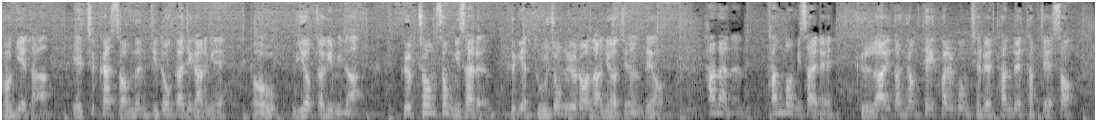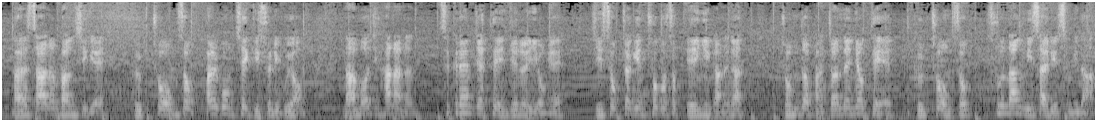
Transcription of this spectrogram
거기에다 예측할 수 없는 기동까지 가능해 더욱 위협적입니다. 극초음속 미사일은 크게 두 종류로 나뉘어지는데요. 하나는 탄도미사일의 글라이더 형태의 활공체를 탄두에 탑재해서 발사하는 방식의 극초음속 활공체 기술이고요. 나머지 하나는 스크램제트 엔진을 이용해 지속적인 초고속 비행이 가능한 좀 더 발전된 형태의 극초음속 순항 미사일이 있습니다.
